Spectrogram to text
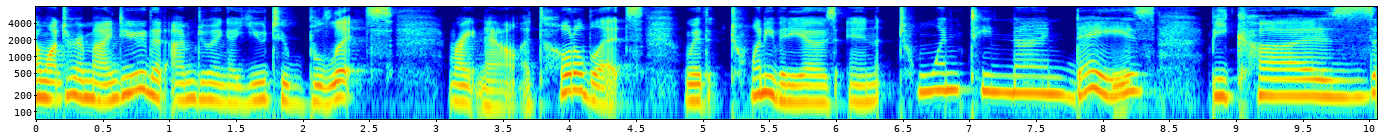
I want to remind you that I'm doing a YouTube blitz right now, a total blitz with 20 videos in 29 days because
